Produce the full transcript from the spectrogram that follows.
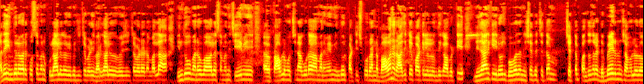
అదే హిందువుల వరకు వస్తే మనం కులాలుగా విభజించబడి వర్గాలుగా విభజించబడడం వల్ల హిందూ మనోభావాలకు సంబంధించి ఏమి ప్రాబ్లం వచ్చినా కూడా మనం ఏమి హిందువులు పట్టించుకోరు అన్న భావన రాజకీయ పార్టీలలో ఉంది కాబట్టి నిజానికి ఈ రోజు గోవధ నిషేధ చట్టం చట్టం పంతొమ్మిది వందల డెబ్బై ఏడు నుంచి అమలులో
